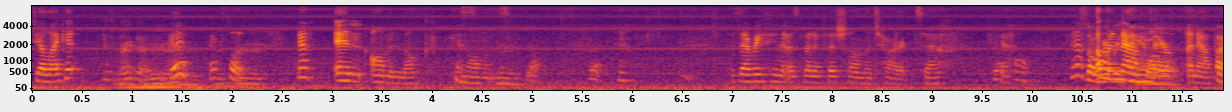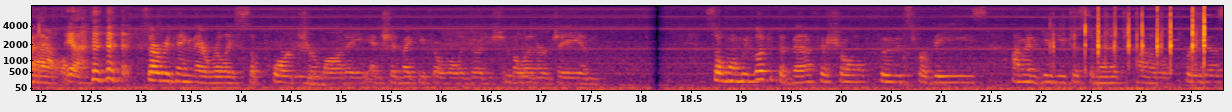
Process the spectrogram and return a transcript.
do y'all like it? It's very good. Good, excellent. Yeah, and almond milk. And almonds, yeah. Good. Is everything that was beneficial on the chart. So yeah. Yeah. So oh, an apple. there- An apple. An apple. Yeah. So everything there really supports your body and should make you feel really good. You should feel Mhm. energy and. So when we look at the beneficial foods for B's, I'm gonna give you just a minute to kind of look through this.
